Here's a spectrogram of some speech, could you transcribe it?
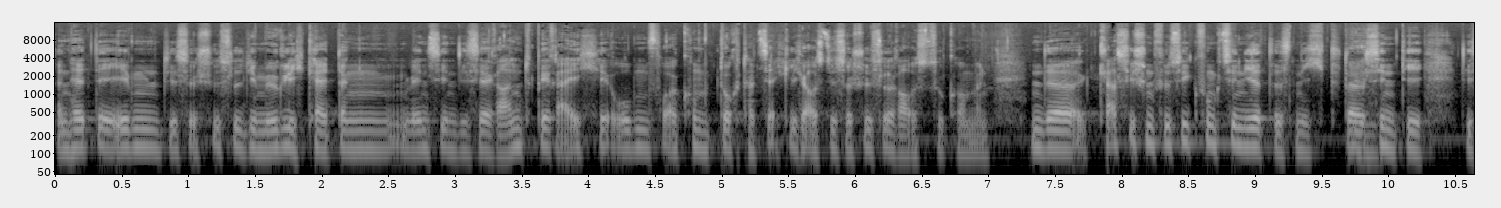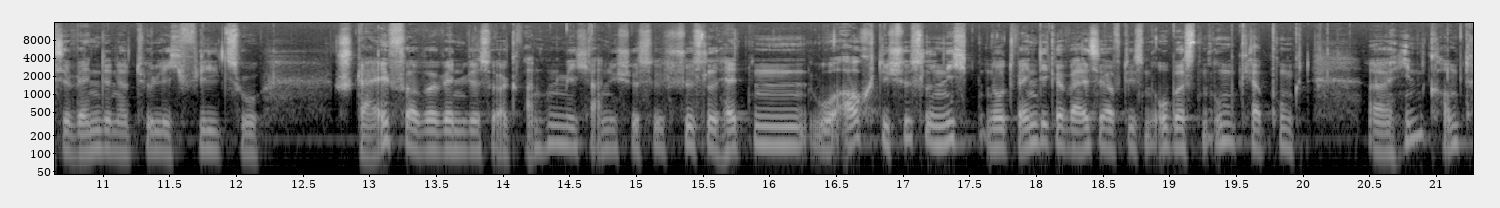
dann hätte eben diese Schüssel die Möglichkeit, dann, wenn sie in diese Randbereiche oben vorkommt, doch tatsächlich aus dieser Schüssel rauszukommen. In der klassischen Physik funktioniert das nicht. Da mhm. sind die, diese Wände natürlich viel zu steif, aber wenn wir so eine quantenmechanische Schüssel hätten, wo auch die Schüssel nicht notwendigerweise auf diesen obersten Umkehrpunkt äh, hinkommt,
